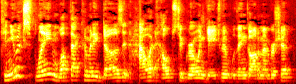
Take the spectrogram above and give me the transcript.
Can you explain what that committee does and how it helps to grow engagement within GAWDA membership?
